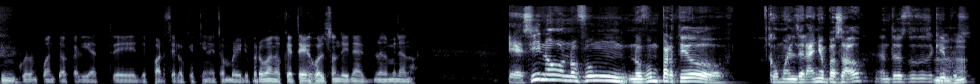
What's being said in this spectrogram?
cinco en cuanto a calidad de, parte de lo que tiene Tom Brady. Pero bueno, ¿qué te dejó el Sunday Night, Bruno Milano? Eh, sí, no, no fue, un, no fue un partido como el del año pasado entre estos dos equipos.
